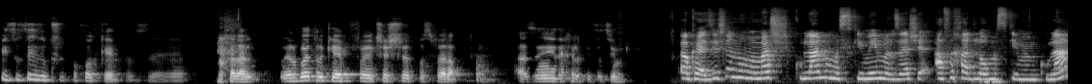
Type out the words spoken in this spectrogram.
פיצוצים זה פשוט פחות כיף, אז בחלל. זה הרבה יותר כיף כשיש אטמוספירה. אז אני אלך על אוקיי, אז יש לנו ממש, כולנו מסכימים על זה שאף אחד לא מסכים עם כולם.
